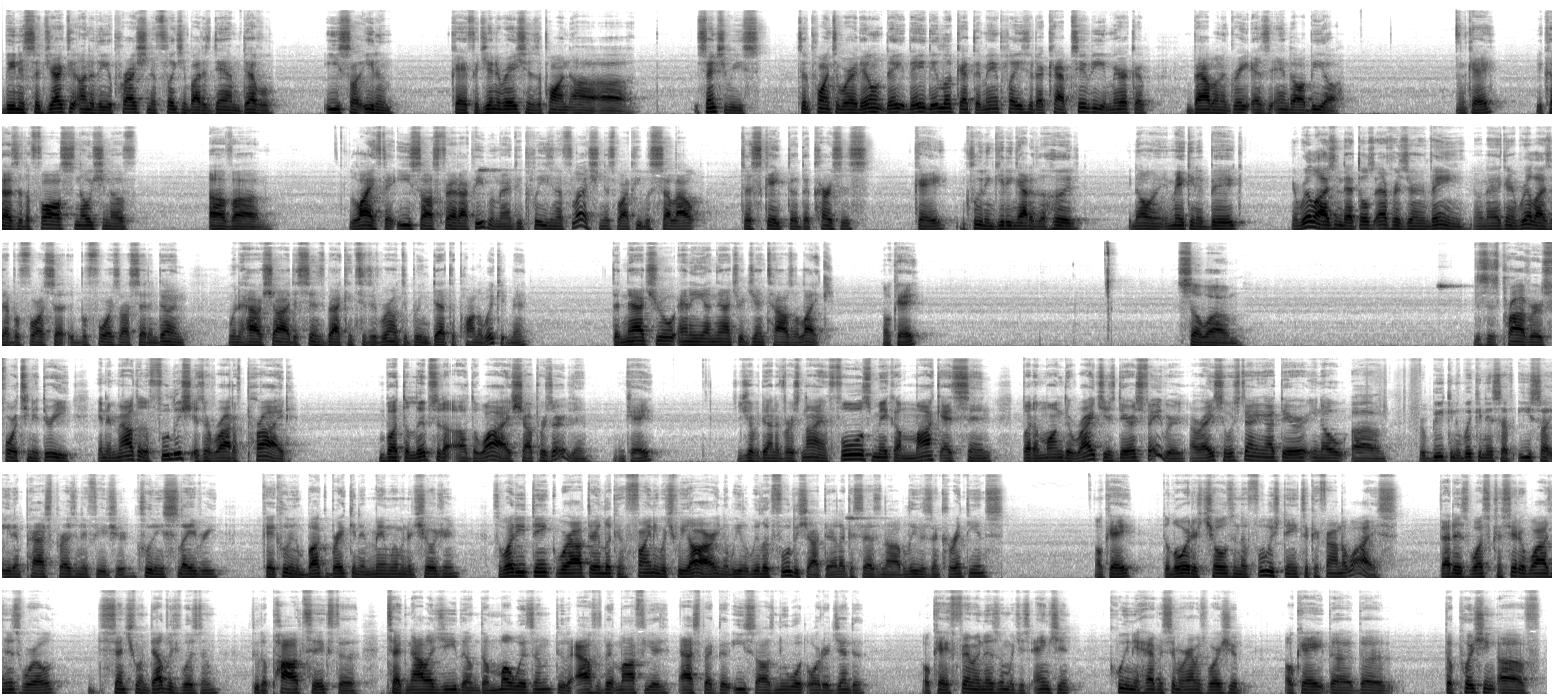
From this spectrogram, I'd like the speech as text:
being subjected under the oppression, affliction by this damn devil, Esau, Edom. Okay, for generations upon uh, uh, centuries, to the point to where they don't they they they look at the main place of their captivity, America, Babylon the Great, as the end all be all. Okay, because of the false notion of of um, life that Esau's fed our people, man, through pleasing the flesh. And that's why people sell out to escape the, the curses, okay, including getting out of the hood, you know, and making it big and realizing that those efforts are in vain. And they're to realize that before, before it's all said and done when the Shai descends back into the realm to bring death upon the wicked, man. The natural and the unnatural Gentiles alike, okay? So, um, this is Proverbs 14 and 3. In the mouth of the foolish is a rod of pride, but the lips of the, of the wise shall preserve them. Okay. So jump down to verse 9. Fools make a mock at sin, but among the righteous there is favor. All right. So we're standing out there, you know, um, rebuking the wickedness of Esau, Edom, past, present, and future, including slavery, okay, including buck breaking and men, women, and children. So what do you think we're out there looking funny, which we are? You know, we, we look foolish out there, like it says in, uh, I believe it's in Corinthians. Okay. The Lord has chosen the foolish thing to confound the wise. That is what's considered wise in this world, sensual and devilish wisdom, through the politics, the technology, the, the Moism, through the alphabet mafia aspect of Esau's New World Order agenda. Okay, feminism, which is ancient, Queen of Heaven, Semiramis worship. Okay, the the the pushing of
